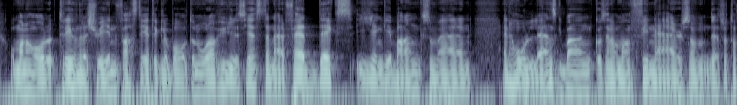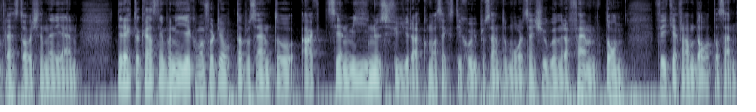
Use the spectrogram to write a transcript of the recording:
och man har 321 fastigheter globalt och några av hyresgästerna är Fedex, ING Bank som är en, en holländsk bank och sen har man Finnair som jag tror att de flesta av er känner igen. Direktavkastning på 9,48% och aktien minus 4,67% om året sedan 2015. Fick jag fram data sen.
